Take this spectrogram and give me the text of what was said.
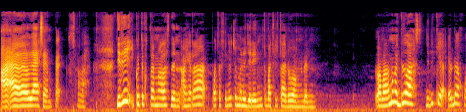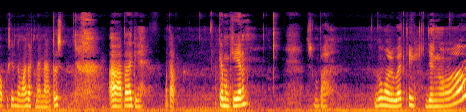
ah SMP salah. Jadi ikut-ikutan malas dan akhirnya podcast ini cuma dijadiin tempat cerita doang dan lama-lama gak jelas. Jadi kayak ya udah aku hapusin semua segmennya. Terus uh, apa lagi? Nggak tau kayak mungkin sumpah gue malu banget eh jangan ngomong.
